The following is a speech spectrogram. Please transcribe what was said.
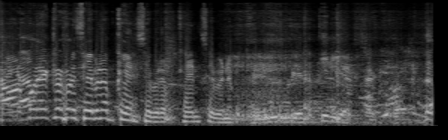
খাওয়ার পরে একটা করে সেভেন আপ খাইন সেভেন আপ খাইন সেভেন আপ খাইন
